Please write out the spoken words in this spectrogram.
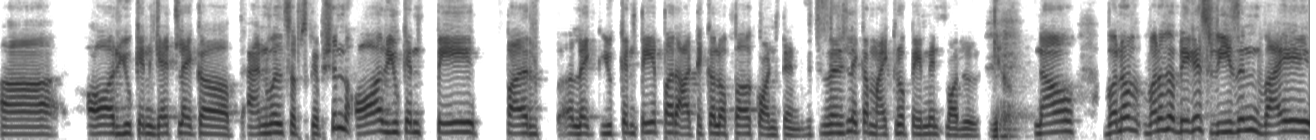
uh, or you can get like a annual subscription, or you can pay per like you can pay per article or per content, which is essentially like a micro payment model. Yeah. Now, one of one of the biggest reason why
